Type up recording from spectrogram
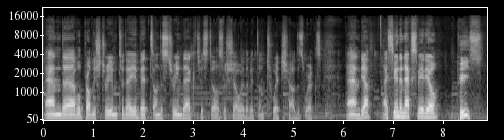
And uh, we'll probably stream today a bit on the Steam Deck, just to also show it a bit on Twitch how this works. And yeah, I see you in the next video. Peace!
